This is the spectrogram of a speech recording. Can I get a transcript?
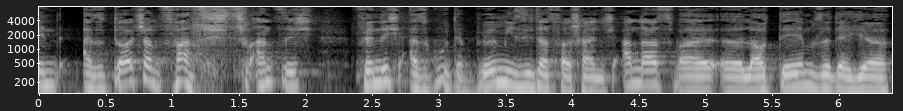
in, also Deutschland 2020 finde ich, also gut, der Böhmi sieht das wahrscheinlich anders, weil äh, laut dem sind ja hier,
